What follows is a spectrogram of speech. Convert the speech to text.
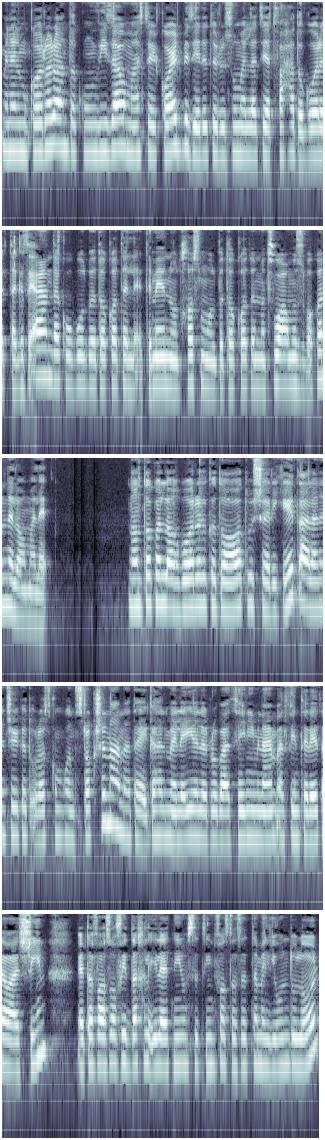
من المقرر أن تكون فيزا وماستر كارد بزيادة الرسوم التي يدفعها تجار التجزئة عند قبول بطاقات الائتمان والخصم والبطاقات المدفوعة مسبقا للعملاء. ننتقل لأخبار القطاعات والشركات. أعلنت شركة أوراسكوم كونستراكشن عن نتائجها المالية للربع الثاني من عام 2023 ارتفع صافي الدخل إلى 62.6 مليون دولار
